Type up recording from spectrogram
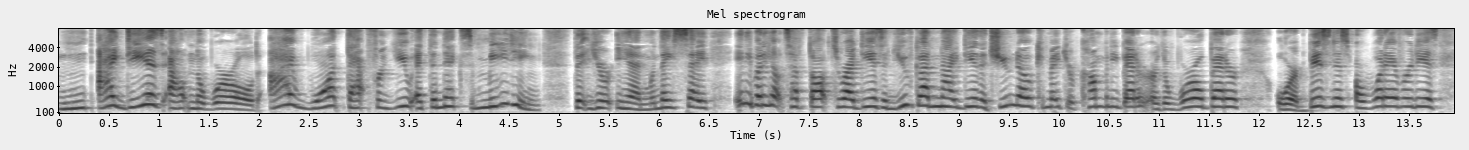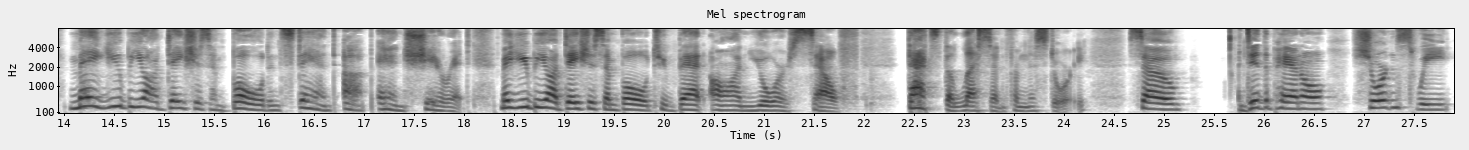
ideas out in the world. I want that for you at the next meeting that you're in. When they say, anybody else have thoughts or ideas and you've got an idea that you know can make your company better or the world better or business or whatever it is, may you be audacious and bold and stand up and share it. May you be audacious and bold to bet on yourself. That's the lesson from this story. So did the panel short and sweet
